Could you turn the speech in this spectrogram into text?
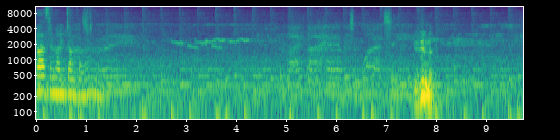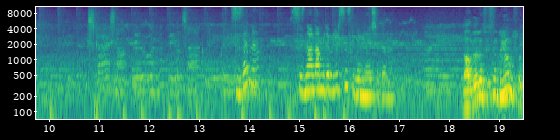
Ben seni arayacağım tamam mı? Üzülme. Size ne? Siz nereden bilebilirsiniz ki benim ne yaşadığımı? Dalgaların sesini duyuyor musun?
